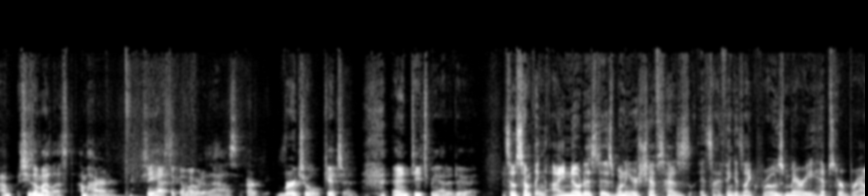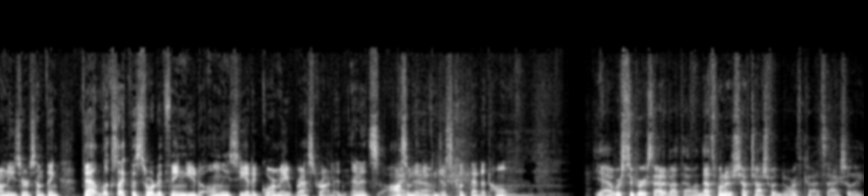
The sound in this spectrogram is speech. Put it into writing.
I'm, she's on my list. I'm hiring her. She has to come over to the house or virtual kitchen and teach me how to do it. So something I noticed is one of your chefs has it's I think it's like rosemary hipster brownies or something. That looks like the sort of thing you'd only see at a gourmet restaurant, and it's awesome that you can just cook that at home. Yeah, we're super excited about that one. That's one of Chef Joshua Northcutt's actually,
